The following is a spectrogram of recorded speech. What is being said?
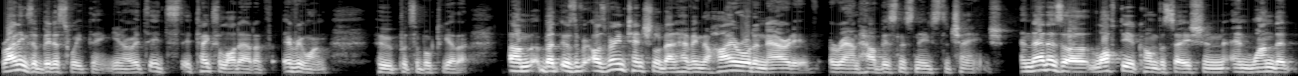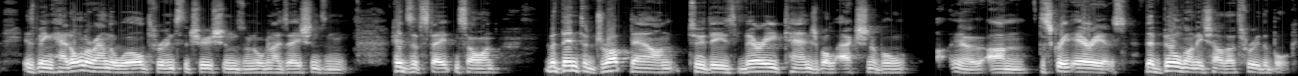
writing's a bittersweet thing. You know, it, it's it takes a lot out of everyone who puts a book together. Um, but was, I was very intentional about having the higher order narrative around how business needs to change. And that is a loftier conversation and one that is being had all around the world through institutions and organizations and heads of state and so on. But then to drop down to these very tangible, actionable, you know, um, discrete areas that build on each other through the book.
